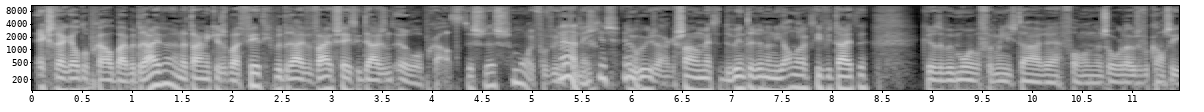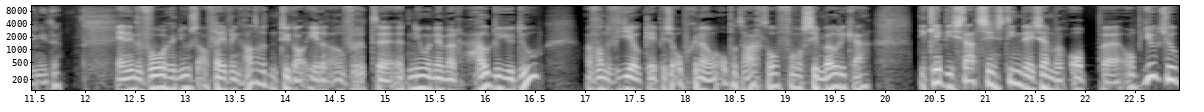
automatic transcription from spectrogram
Extra geld opgehaald bij bedrijven. En uiteindelijk is er bij 40 bedrijven 75.000 euro opgehaald. Dus dat is mooi voor Villa Ja, netjes. Een goede zaken. Samen met de winterrun en die andere activiteiten kunnen weer mooie families daar uh, van een zorgeloze vakantie genieten. En in de vorige nieuwsaflevering hadden we het natuurlijk al eerder over het, uh, het nieuwe nummer How Do You Do. Waarvan de videoclip is opgenomen op het Harthof voor Symbolica. Die clip die staat sinds 10 december op, uh, op YouTube.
